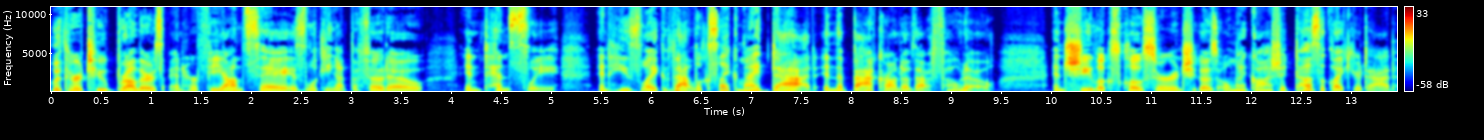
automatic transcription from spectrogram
with her two brothers, and her fiance is looking at the photo intensely. And he's like, That looks like my dad in the background of that photo. And she looks closer and she goes, Oh my gosh, it does look like your dad.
